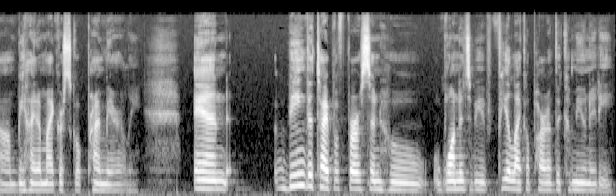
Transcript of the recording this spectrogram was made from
um, behind a microscope primarily. And being the type of person who wanted to be, feel like a part of the community,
